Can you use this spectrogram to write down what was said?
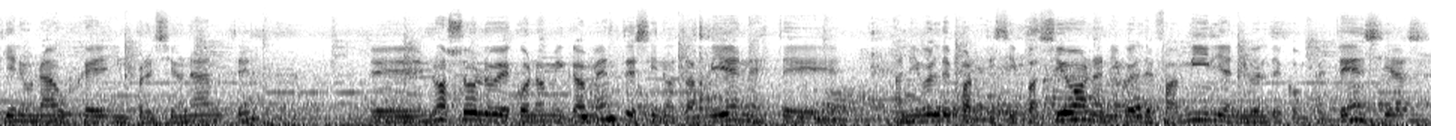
tiene un auge impresionante eh, no solo económicamente, sino también este, a nivel de participación, a nivel de familia, a nivel de competencias,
